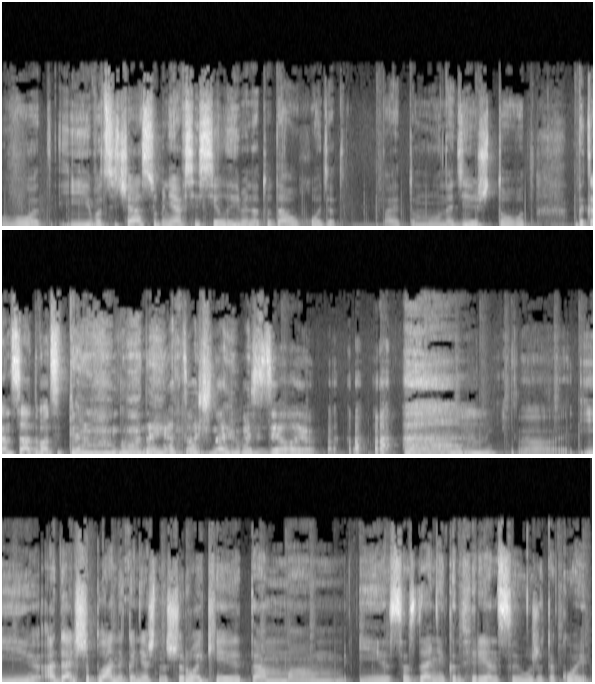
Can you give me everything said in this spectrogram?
Вот. И вот сейчас у меня все силы именно туда уходят. Поэтому надеюсь, что вот до конца 2021 года я точно его сделаю. И, а дальше планы, конечно, широкие. Там э, и создание конференции уже такой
